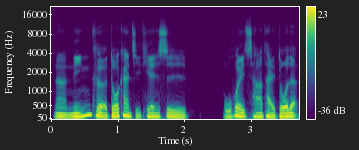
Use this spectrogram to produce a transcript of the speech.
那宁可多看几天，是不会差太多的。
